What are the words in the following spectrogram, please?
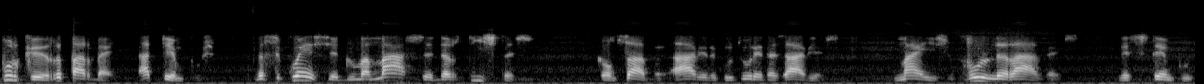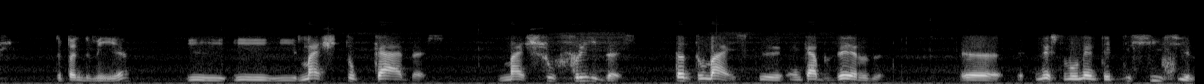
porque, repare bem, há tempos na sequência de uma massa de artistas, como sabe, a área da cultura é das áreas mais vulneráveis nesses tempos de pandemia e, e, e mais tocadas, mais sofridas, tanto mais que em Cabo Verde, eh, neste momento é difícil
